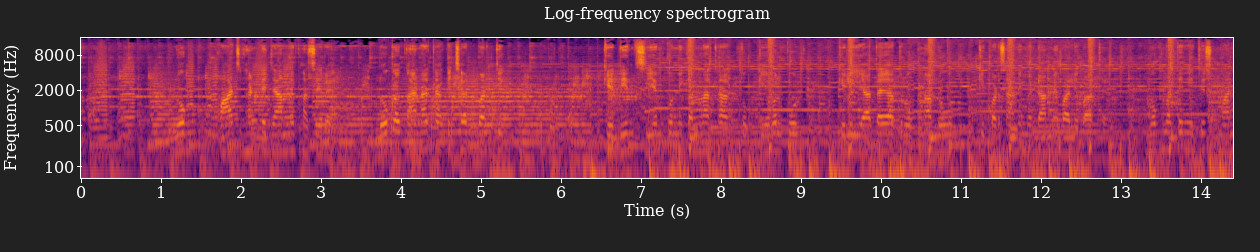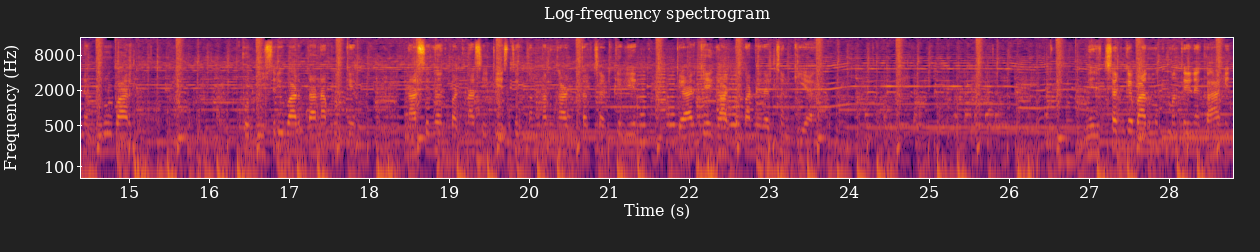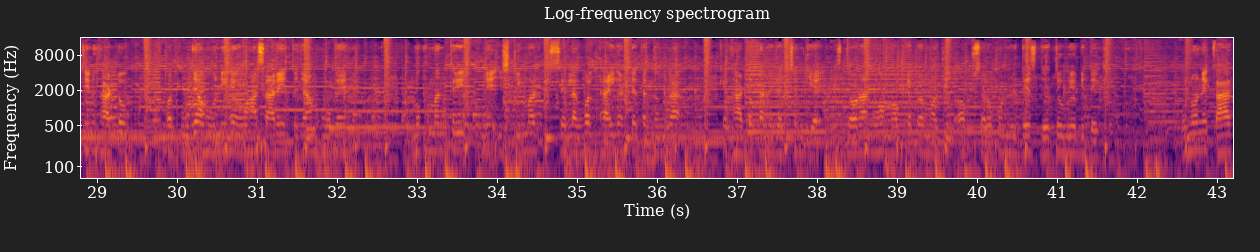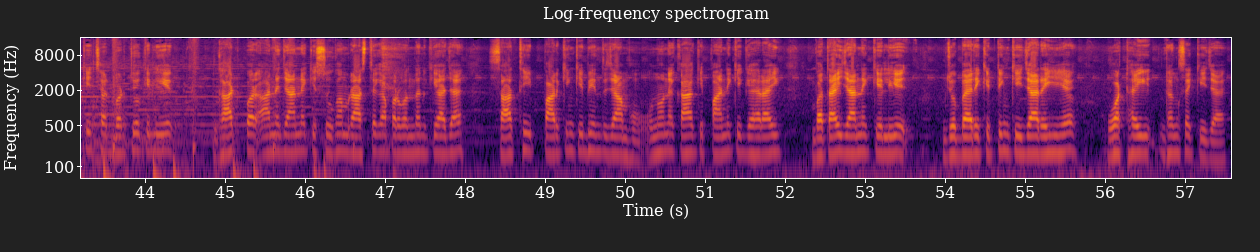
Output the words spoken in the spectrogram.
लोग पाँच घंटे जाम में फंसे रहे। लोग का कहना था कि छठ व्रती के दिन सीएम को निकलना था तो केवल कोर्ट के लिए यातायात रोकना लोगों की परेशानी में डालने वाली बात है। मुख्यमंत्री नीतीश कुमार ने गुरुवार को दूसरी बार दानापुर के नासिरगंज पटना सिटी स्थित कंगन घाट तक छठ के लिए तैयार किए घाटों का निरीक्षण किया है। निरीक्षण के बाद मुख्यमंत्री ने कहा कि जिन घाटों पर पूजा होनी है, वहाँ सारे इंतज़ाम हो गए हैं। मुख्यमंत्री ने स्टीमर से लगभग ढाई घंटे तक गंगा के घाटों का निरीक्षण किया। इस दौरान वह मौके पर मौजूद अफसरों को निर्देश देते हुए भी देखे। उन्होंने कहा कि छठ व्रतियों के लिए घाट पर आने जाने की सुगम रास्ते का प्रबंधन किया जाए, साथ ही पार्किंग की भी इंतज़ाम हो। उन्होंने कहा कि पानी की गहराई बताई जाने के लिए जो बैरिकेटिंग की जा रही है, वह ढंग से की जाए।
